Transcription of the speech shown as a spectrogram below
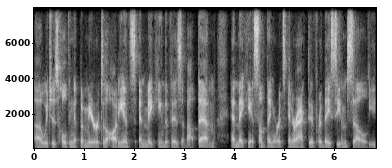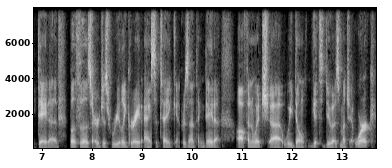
uh, which is holding up a mirror to the audience and making the viz about them and making it something where it's interactive, where they see themselves, the data. Both of those are just really great angles to take in presenting data, often which uh, we don't get to do as much at work.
